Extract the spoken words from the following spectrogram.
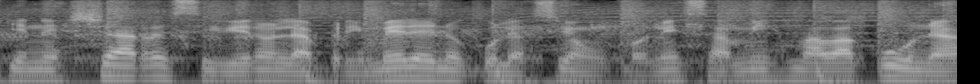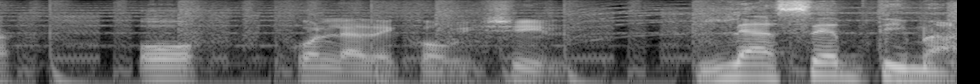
quienes ya recibieron la primera inoculación con esa misma vacuna o con la de Covishield. La séptima.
